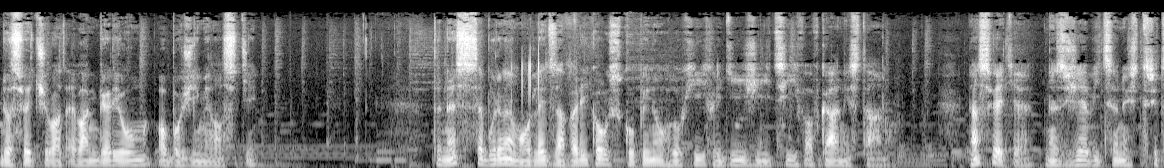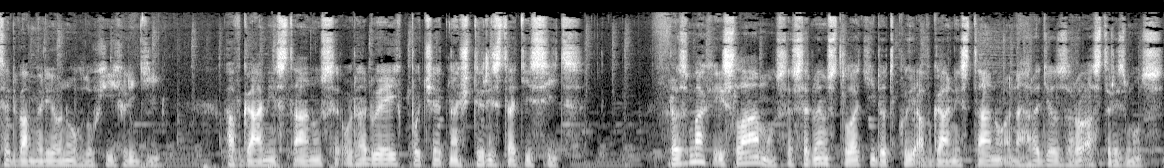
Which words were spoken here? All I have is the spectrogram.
Dosvědčovat evangelium o boží milosti. Dnes se budeme modlit za velikou skupinu hluchých lidí žijících v Afghánistánu. Na světě dnes žije více než 32 milionů hluchých lidí, Afghánistánu se odhaduje jejich počet na 400 tisíc. Rozmach islámu se v 7. století dotkli Afghánistánu a nahradil zoroastrismus.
